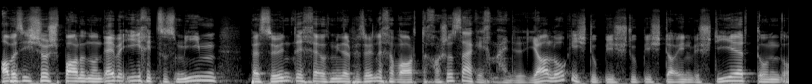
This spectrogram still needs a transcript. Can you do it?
Aber es ist schon spannend und eben ich jetzt aus meinem persönlichen, aus meiner persönlichen Warte kann schon sagen, ich meine, ja logisch, du bist, du bist da investiert und, und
